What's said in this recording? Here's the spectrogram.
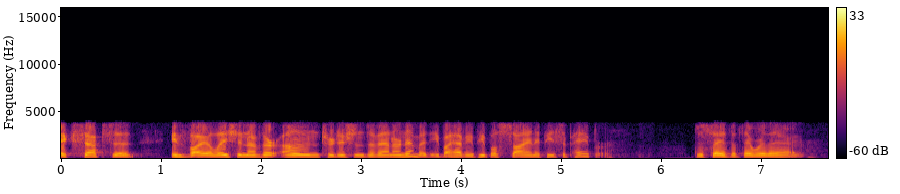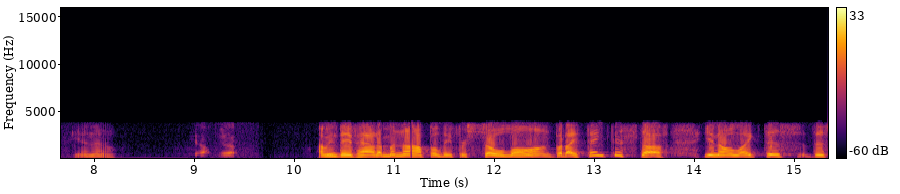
accepts it in violation of their own traditions of anonymity by having people sign a piece of paper to say that they were there. You know. I mean, they've had a monopoly for so long, but I think this stuff, you know, like this this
